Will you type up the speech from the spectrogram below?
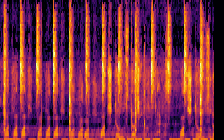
Watch, those dodgy comebacks. Watch those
